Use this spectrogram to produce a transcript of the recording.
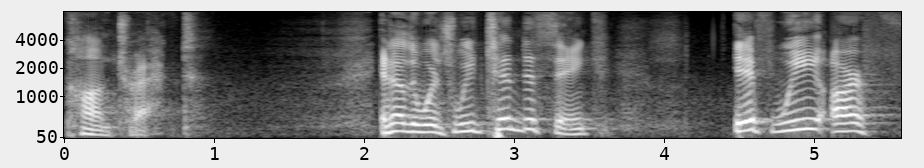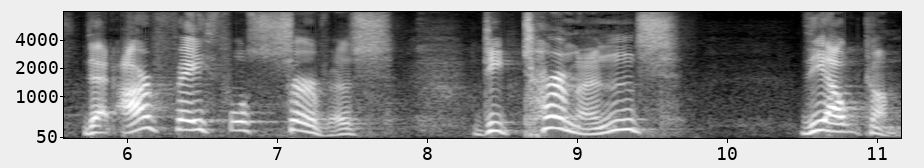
contract. In other words, we tend to think if we are that our faithful service determines the outcome.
